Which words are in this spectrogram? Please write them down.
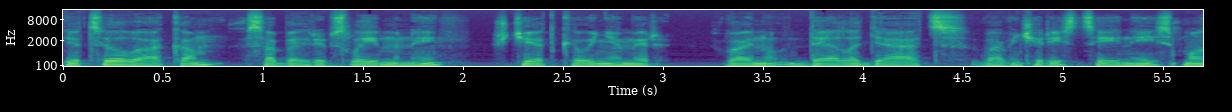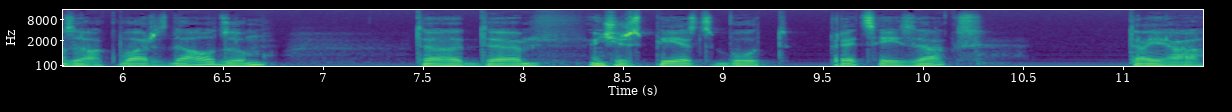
ja cilvēkam sabiedrības līmenī šķiet, ka viņam ir vai nu deleģēts, vai viņš ir izcīnījis mazāku varas daudzumu, tad uh, viņš ir spiests būt precīzāks tajā,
